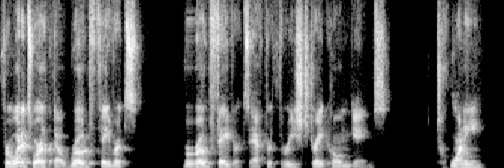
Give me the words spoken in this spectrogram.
For what it's worth, though, road favorites, road favorites after three straight home games, 20,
